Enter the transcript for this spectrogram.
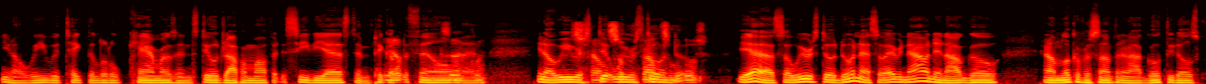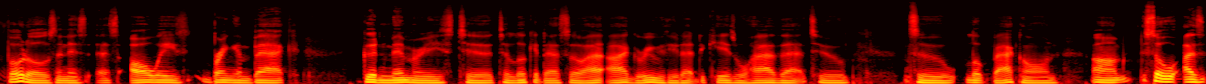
you know we would take the little cameras and still drop them off at the CVS and pick yep, up the film, exactly. and you know we were still we were still do- yeah, so we were still doing that. So every now and then I'll go and I'm looking for something, and I'll go through those photos, and it's it's always bringing back good memories to to look at that. So I, I agree with you that the kids will have that to to look back on. Um, so as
